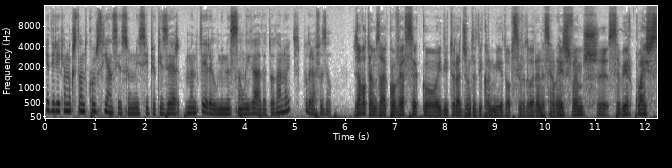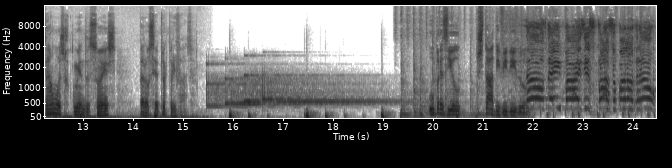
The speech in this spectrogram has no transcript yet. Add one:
eu diria que é uma questão de consciência. Se o município quiser manter a iluminação ligada toda a noite, poderá fazê-lo. Já voltamos à conversa com a editora adjunta de Economia do Observador, Ana Senlês. Vamos eh, saber quais são as recomendações para o setor privado. O Brasil está dividido. Não mais espaço para ladrão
